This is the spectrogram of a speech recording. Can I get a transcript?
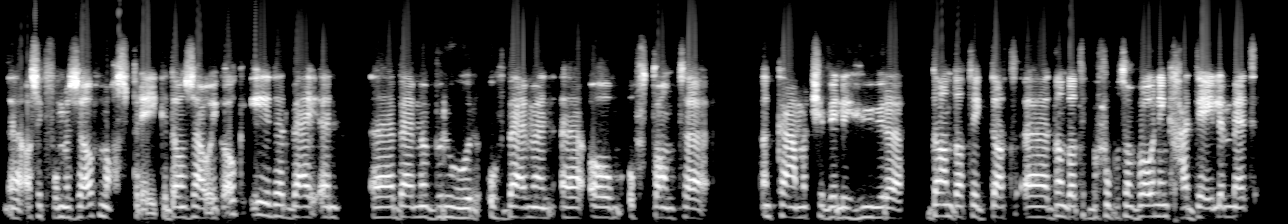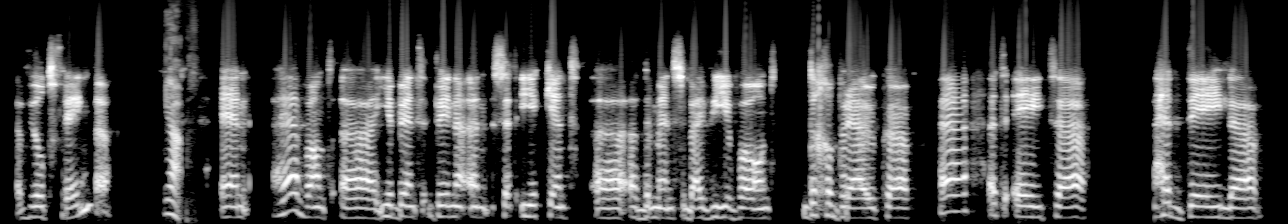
uh, als ik voor mezelf mag spreken, dan zou ik ook eerder bij een uh, bij mijn broer of bij mijn uh, oom of tante een kamertje willen huren. Dan dat ik, dat, dan dat ik bijvoorbeeld een woning ga delen met wildvreemden. Ja. En hè, want je bent binnen een set, je kent de mensen bij wie je woont, de gebruiken, hè, het eten, het delen.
